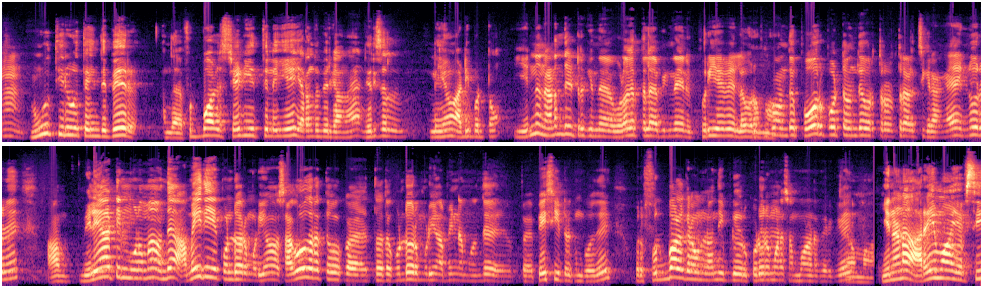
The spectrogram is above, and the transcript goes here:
ம். நூத்தி இருபத்தைந்து பேர் அந்த ஃபுட்பால் ஸ்டேடியத்திலேயே இறந்து போயிருக்காங்க. நெரிசல்லையும் அடிபட்டும். என்ன நடந்துட்டு இருக்கு இந்த உலகத்துல அப்படின்னு எனக்கு புரியவே இல்லை. ஒரு பக்கம் வந்து போர் போட்டு வந்து ஒருத்தர் ஒருத்தர் அடிச்சுக்கிறாங்க இன்னொரு விளையாட்டின் மூலமா வந்து அமைதியை கொண்டு வர முடியும் சகோதரத்துவத்தை கொண்டு வர முடியும் அப்படின்னு நம்ம வந்து இப்ப பேசிட்டு இருக்கும்போது ஒரு ஃபுட்பால் கிரவுண்ட்ல வந்து இப்படி ஒரு கொடூரமான சம்பவம் நடந்திருக்கு. என்னன்னா அரேமா எஃப்சி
